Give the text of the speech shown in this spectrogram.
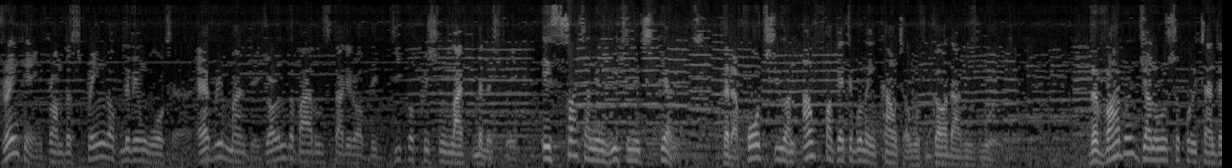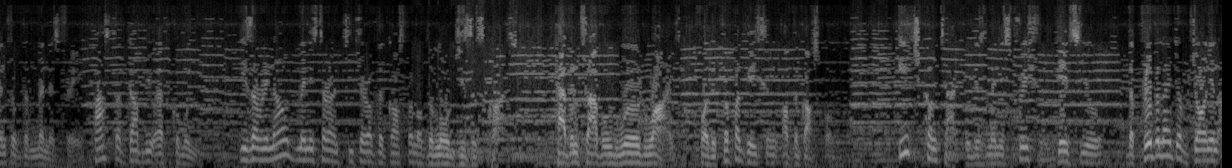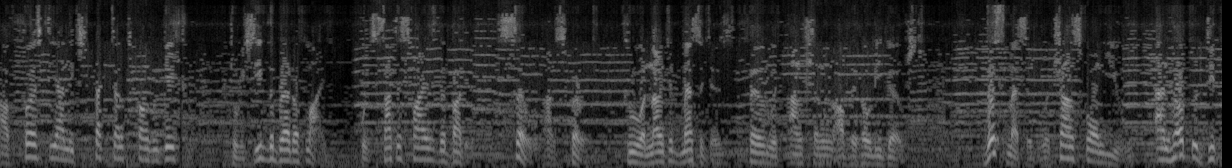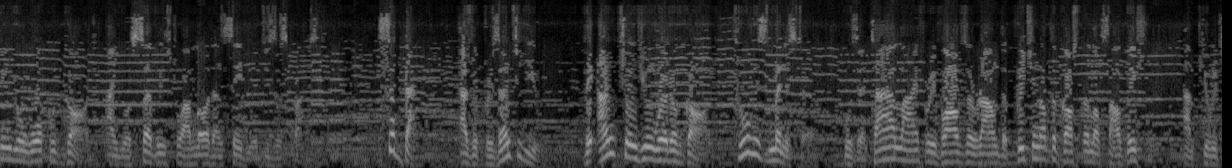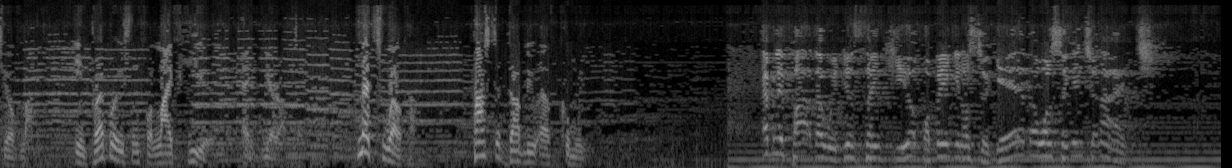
Drinking from the spring of living water every Monday during the Bible study of the Deeper Christian Life Ministry is such an enriching experience that affords you an unforgettable encounter with God and His Word. The vibrant General Superintendent of the ministry, Pastor W.F. Kumuyi, is a renowned minister and teacher of the gospel of the Lord Jesus Christ, having traveled worldwide for the propagation of the gospel. Each contact with his ministration gives you the privilege of joining our thirsty and expectant congregation to receive the bread of life, which satisfies the body, soul, and spirit through anointed messages filled with unction of the Holy Ghost. This message will transform you and help to deepen your walk with God and your service to our Lord and Savior Jesus Christ. Sit back as we present to you the unchanging Word of God through His minister, whose entire life revolves around the preaching of the gospel of salvation and purity of life, in preparation for life here and hereafter. Let's welcome Pastor W.F. Kumuyi. Heavenly Father, we just thank you for bringing us together once again tonight.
